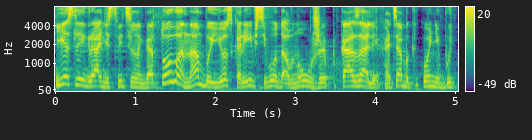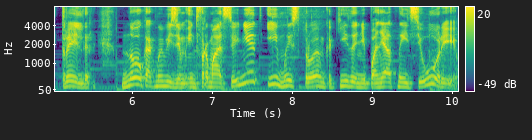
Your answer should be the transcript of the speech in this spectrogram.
Если игра действительно готова, нам бы ее, скорее всего, давно уже показали, хотя бы какой-нибудь трейлер. Но, как мы видим, информации нет, и мы строим какие-то непонятные теории.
